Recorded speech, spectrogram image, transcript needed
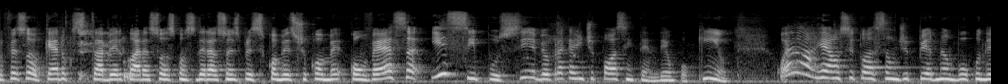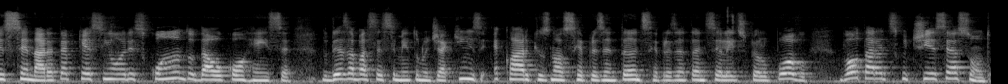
Professor, quero saber quais as suas considerações para esse começo de conversa e, se possível, para que a gente possa entender um pouquinho qual é a real situação de Pernambuco nesse cenário? Até porque, senhores, quando da ocorrência do desabastecimento no dia 15, é claro que os nossos representantes, representantes eleitos pelo povo, voltaram a discutir esse assunto.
